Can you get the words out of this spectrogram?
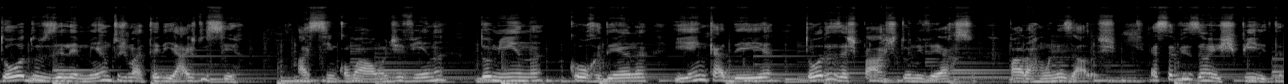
todos os elementos materiais do ser assim como a alma divina domina, coordena e encadeia todas as partes do universo para harmonizá-las. Essa visão espírita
